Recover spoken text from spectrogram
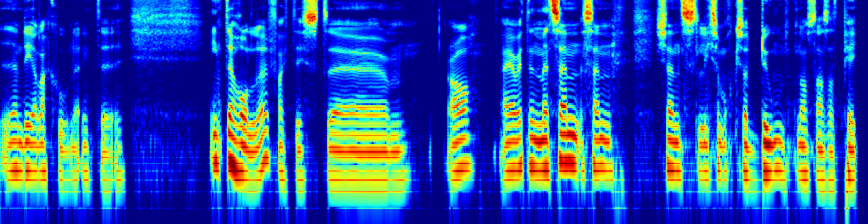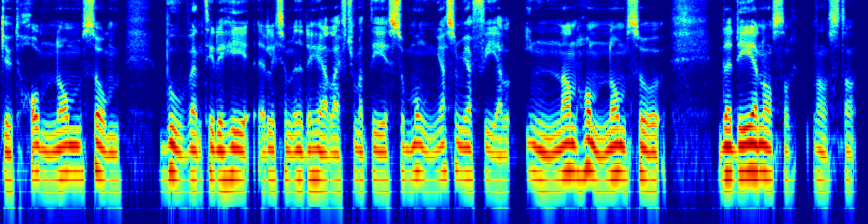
i en del aktioner inte, inte håller faktiskt. Uh, ja, jag vet inte, men sen, sen känns liksom också dumt någonstans att peka ut honom som boven till det liksom i det hela eftersom att det är så många som gör fel innan honom så blir det någonstans, någonstans,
